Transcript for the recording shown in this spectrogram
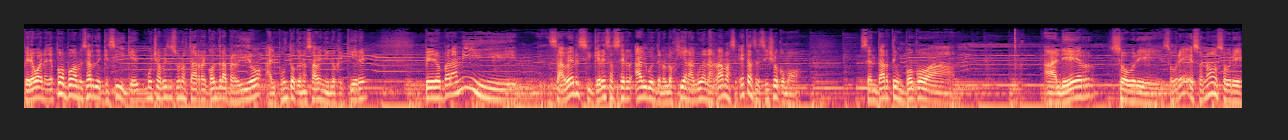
pero bueno, después me pongo a pensar de que sí, que muchas veces uno está recontra perdido al punto que no sabe ni lo que quiere. Pero para mí, saber si querés hacer algo en tecnología en alguna de las ramas es tan sencillo como sentarte un poco a, a leer sobre, sobre eso, ¿no? Sobre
